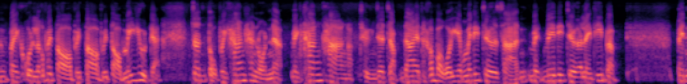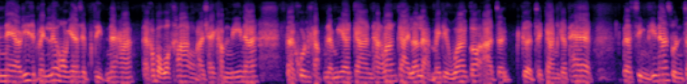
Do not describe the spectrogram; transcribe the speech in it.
นไปคนแล้วก็ไปต่อไปต่อไปต่อไม่หยุดอะ จนตกไปข้างถนนอะไปข้างทางอะถึงจะจับได้แต่เขาบอกว่ายังไม่ได้เจอสารไม่ไม่ได้เจออะไรที่แบบ เป็นแนวที่จะเป็นเรื่องของยาเสพติดนะคะ แต่เขาบอกว่าคลั่งอะใช้คำนี้นะ แต่คนขับเนี่ยมีอาการทางร่างกายแล้วแหละไม่ถึงว่าก็อาจจะเกิดจากการกระแทก แต่สิ่งที่น่าสนใจ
